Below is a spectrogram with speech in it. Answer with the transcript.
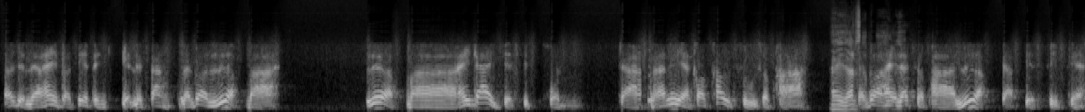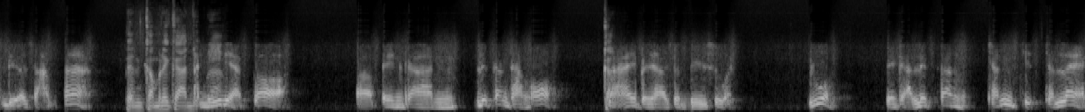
แล้วเสร็จแล้วให้ประเทศเป็นเขตเลือกตั้ง แล้วก็เลือกมา เลือกมาให้ได้เจ็ดสิบคน จากนั้นเนี่ยก็เข้าสู่สภาให้รัฐแล้วก็ให้รัฐสภาเลือกจากเจ็ดสิบเนี่ยเหลือสามห้าเป็นกรรมการยกอัร่านงนี้เนี่ยก็เอ่อเป็นการเลือกตั้งทางอ้อมครับนะให้ประชาชนมีส่วน ร่วมในการเลือกตั้งชั้นที่ชั้นแรก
